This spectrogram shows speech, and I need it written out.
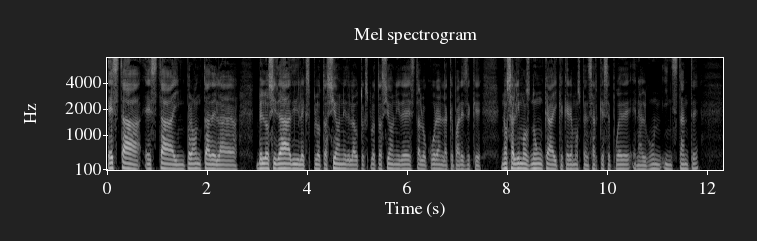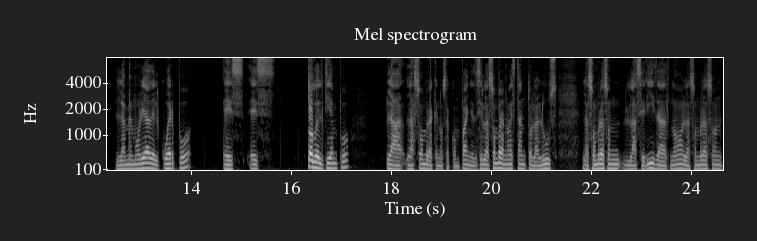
esta, esta impronta de la velocidad y de la explotación y de la autoexplotación y de esta locura en la que parece que no salimos nunca y que queremos pensar que se puede en algún instante, la memoria del cuerpo es, es todo el tiempo la, la, sombra que nos acompaña. Es decir, la sombra no es tanto la luz, las sombras son las heridas, ¿no? Las sombras son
